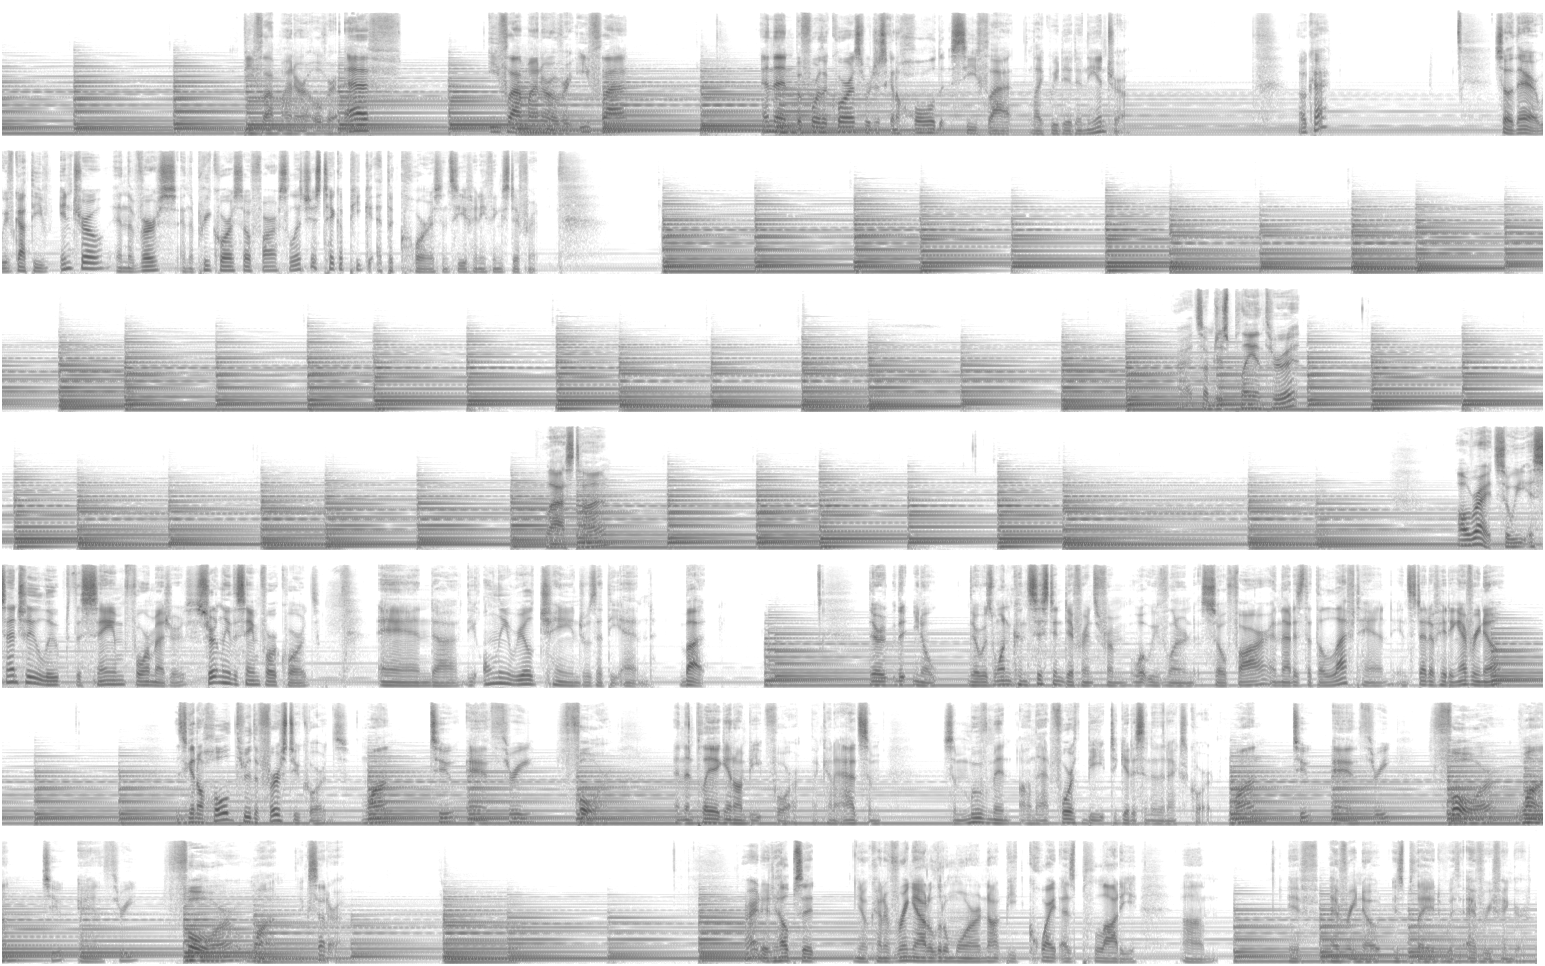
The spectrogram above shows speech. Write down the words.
B flat minor over F, E flat minor over E flat. And then before the chorus, we're just gonna hold C flat like we did in the intro. Okay? So there, we've got the intro and the verse and the pre-chorus so far. So let's just take a peek at the chorus and see if anything's different. So I'm just playing through it. Last time. All right, so we essentially looped the same four measures, certainly the same four chords, and uh, the only real change was at the end. But there, th- you know, there was one consistent difference from what we've learned so far, and that is that the left hand, instead of hitting every note, is going to hold through the first two chords one, two, and three, four, and then play again on beat four. That kind of adds some some movement on that fourth beat to get us into the next chord. One, two, and three, four, one, two, and three, four, one, etc. All right, it helps it, you know, kind of ring out a little more, not be quite as plotty um, if every note is played with every finger.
